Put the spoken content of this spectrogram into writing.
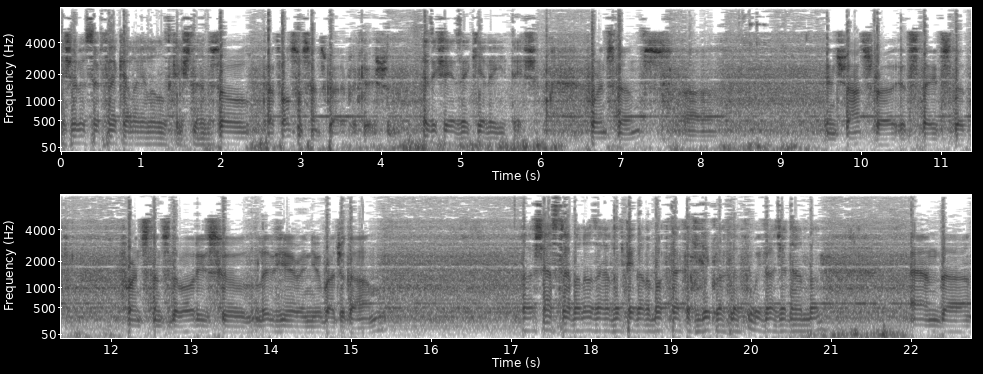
és először fel kell ajánlanod Krisnának. So that's also sense gratification. Ez is érzékkielégítés. For instance, uh, in Shastra it states that, for instance, devotees who live here in New Brajadam A sásztrában az áll, hogy például a bakták, akik itt laknak új Vrajadánban, and uh,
